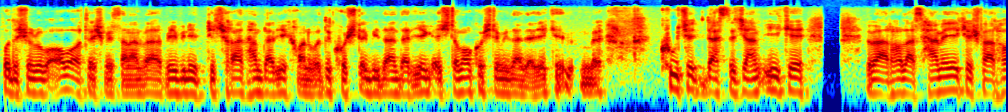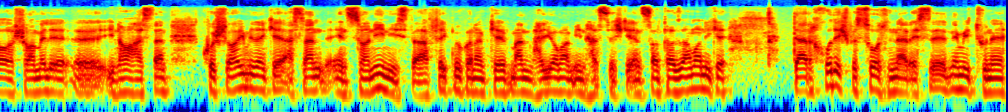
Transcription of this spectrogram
خودشون رو به آب آتش می‌زنن و می‌بینید که چقدر هم در یک خانواده کشته میدن در یک اجتماع کشته میدن در یک کوچه دست جمعی که به حال از همه کشورها شامل اینها هستن کشته هایی میدن که اصلا انسانی نیست و فکر می‌کنم که من پیامم این هستش که انسان تا زمانی که در خودش به صلح نرسه نمی‌تونه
